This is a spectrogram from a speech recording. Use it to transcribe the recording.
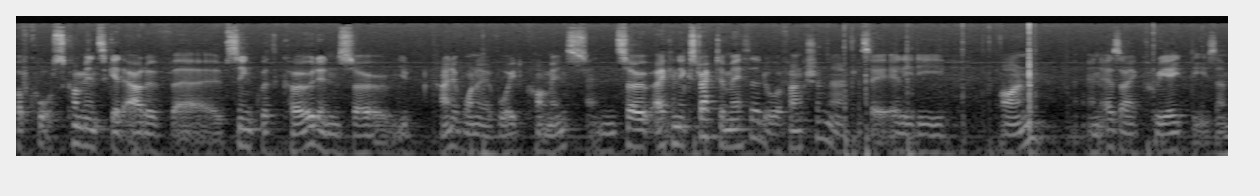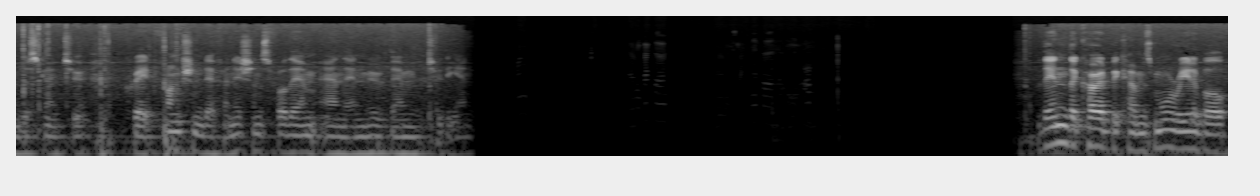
of course, comments get out of uh, sync with code, and so you kind of want to avoid comments. And so I can extract a method or a function. I can say LED on, and as I create these, I'm just going to create function definitions for them and then move them to the end. Then the code becomes more readable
